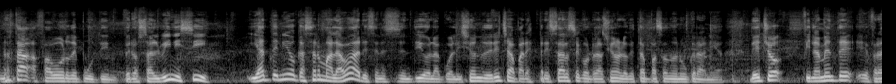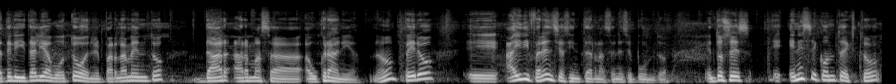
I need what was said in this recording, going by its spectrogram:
no está a favor de Putin, pero Salvini sí. Y ha tenido que hacer malabares en ese sentido la coalición de derecha para expresarse con relación a lo que está pasando en Ucrania. De hecho, finalmente eh, Fratelli d'Italia votó en el Parlamento dar armas a, Ucrania, ¿no? Pero eh, hay diferencias internas en ese punto. Entonces, eh, en ese contexto,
